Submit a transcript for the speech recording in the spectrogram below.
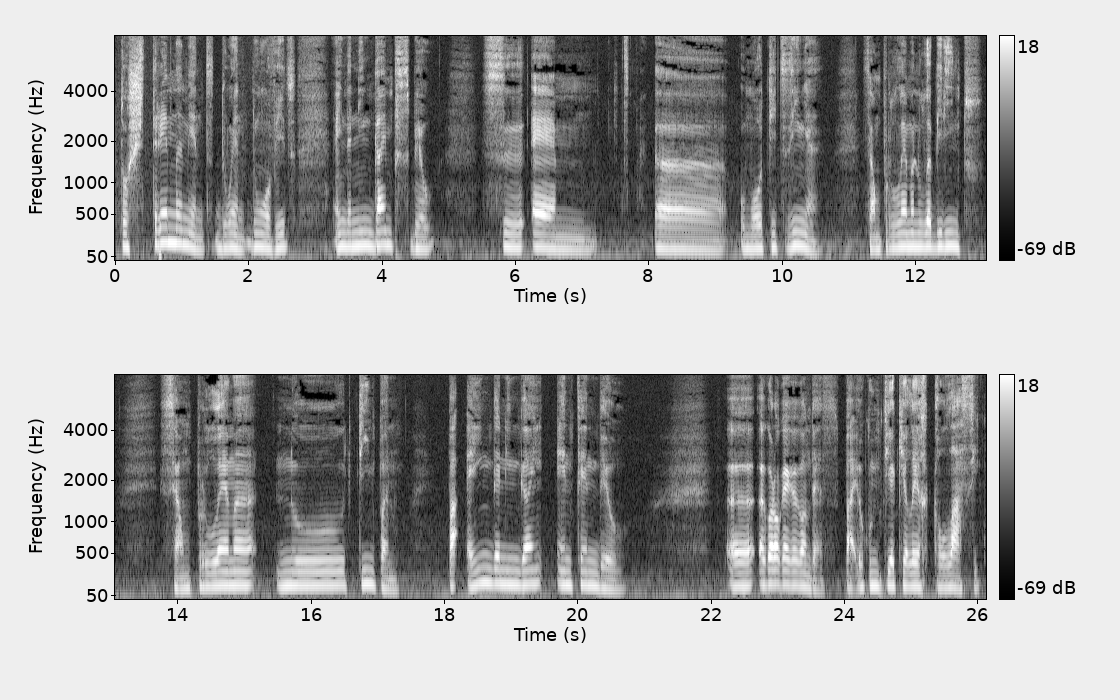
Estou extremamente doente de um ouvido, ainda ninguém percebeu se é uh, uma otitezinha, se é um problema no labirinto, se é um problema no tímpano. Pá, ainda ninguém entendeu. Uh, agora o que é que acontece? Pá, eu cometi aquele erro clássico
